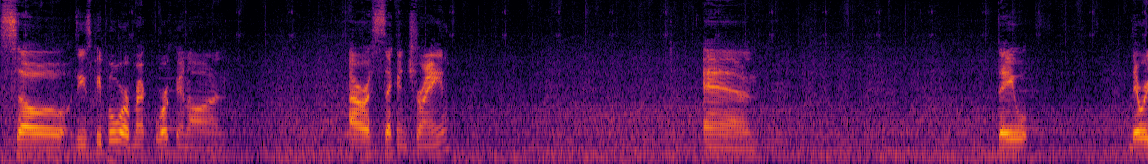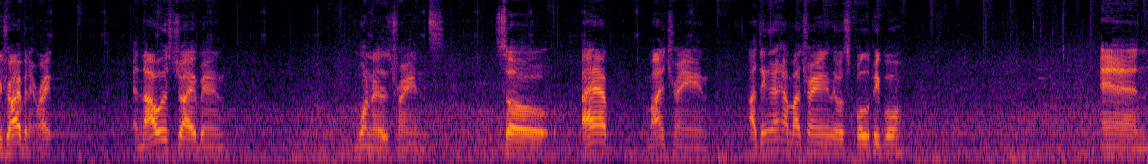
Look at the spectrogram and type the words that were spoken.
so these people were working on our second train and they they were driving it, right? And I was driving one of the trains. So I have my train. I think I had my train. It was full of people. And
